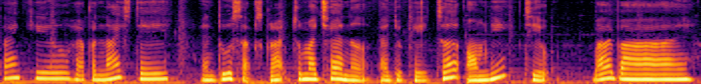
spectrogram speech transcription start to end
Thank you. Have a nice day and do subscribe to my channel Educator Omni Tube. Bye bye.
